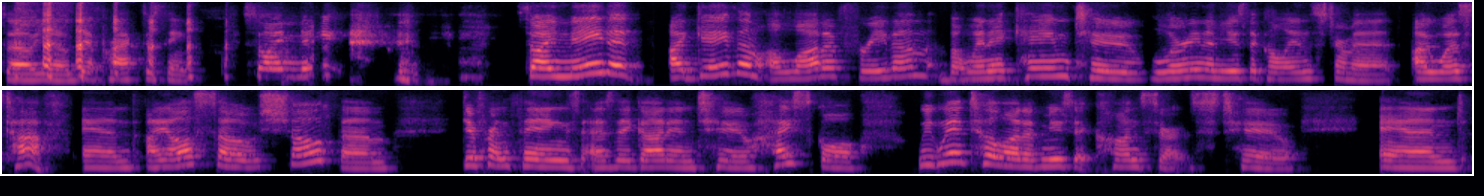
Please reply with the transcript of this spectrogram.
so you know get practicing. So i made So I made it, I gave them a lot of freedom, but when it came to learning a musical instrument, I was tough. And I also showed them different things as they got into high school. We went to a lot of music concerts too. And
